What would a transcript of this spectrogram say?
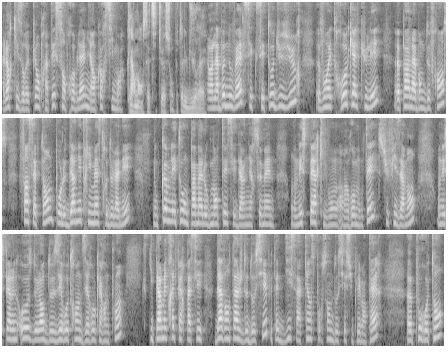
alors qu'ils auraient pu emprunter sans problème il y a encore 6 mois. Clairement, cette situation peut-elle durer? Alors la bonne nouvelle, c'est que ces taux d'usure vont être recalculés par la Banque de France fin septembre pour le dernier trimestre de l'année. Donc comme les taux ont pas mal augmenté ces dernières semaines, on espère qu'ils vont euh, remonter suffisamment. On espère une hausse de l'ordre de 0,30, 0,40 points, ce qui permettrait de faire passer davantage de dossiers, peut-être 10 à 15% de dossiers supplémentaires. Euh, pour autant,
